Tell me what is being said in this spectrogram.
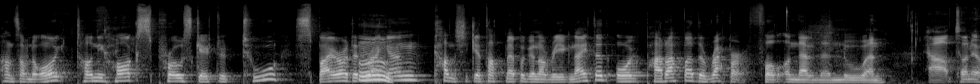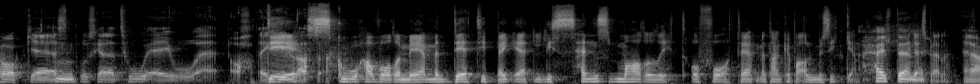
han savner òg Tony Hawks Pro Skater 2, Spyro the Dragon, kanskje ikke tatt med pga. Reignited, og Parappa the Rapper, for å nevne noen. Ja, Tony Hawk mm. Pro Skater 2 er jo eh, Åh, det er Det gul, altså. skulle ha vært med, men det tipper jeg er et lisensmareritt å få til, med tanke på all musikken Helt i det enig. Ja.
